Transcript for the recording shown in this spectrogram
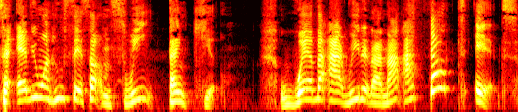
To everyone who said something sweet, thank you. Whether I read it or not, I felt it.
